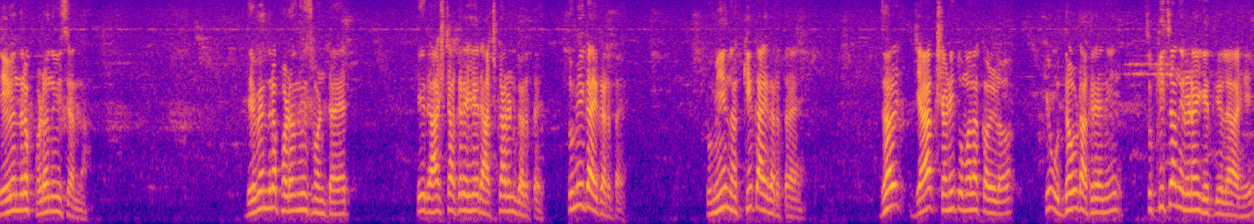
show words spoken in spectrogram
देवेंद्र फडणवीस यांना. देवेंद्र फडणवीस म्हणत आहेत की राज ठाकरे हे राजकारण करतायत. तुम्ही काय करताय? तुम्ही नक्की काय करताय? जर ज्या क्षणी तुम्हाला कळलं की उद्धव ठाकरेंनी चुकीचा निर्णय घेतलेला आहे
